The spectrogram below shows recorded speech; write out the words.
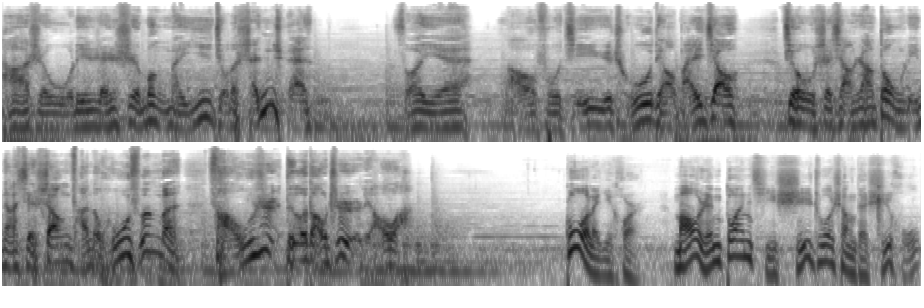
它是武林人士梦寐已久的神犬，所以老夫急于除掉白蛟，就是想让洞里那些伤残的猢狲们早日得到治疗啊！过了一会儿，毛人端起石桌上的石壶，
